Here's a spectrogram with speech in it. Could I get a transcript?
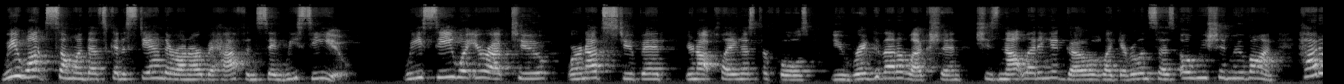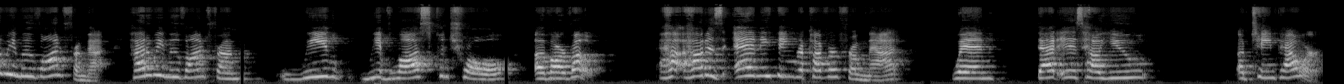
we want someone that's going to stand there on our behalf and say we see you we see what you're up to we're not stupid you're not playing us for fools you rigged that election she's not letting it go like everyone says oh we should move on how do we move on from that how do we move on from we we have lost control of our vote. How, how does anything recover from that when that is how you obtain power?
